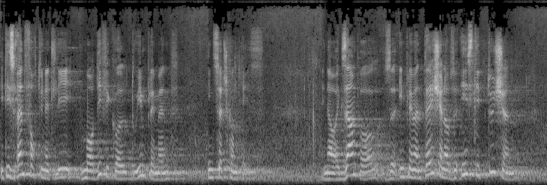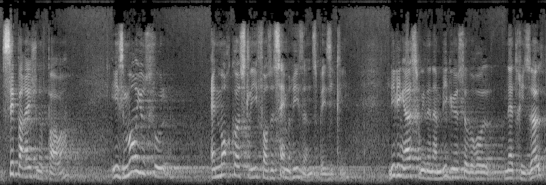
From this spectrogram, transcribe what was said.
it is unfortunately more difficult to implement in such countries. In our example, the implementation of the institution separation of power is more useful and more costly for the same reasons, basically, leaving us with an ambiguous overall net result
